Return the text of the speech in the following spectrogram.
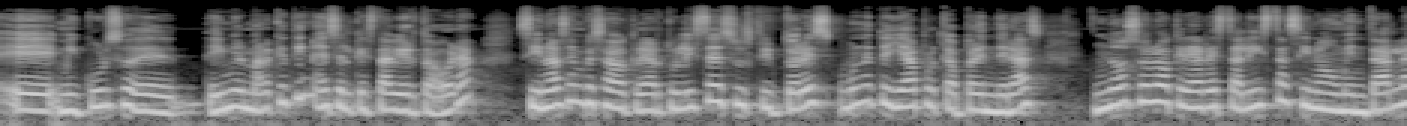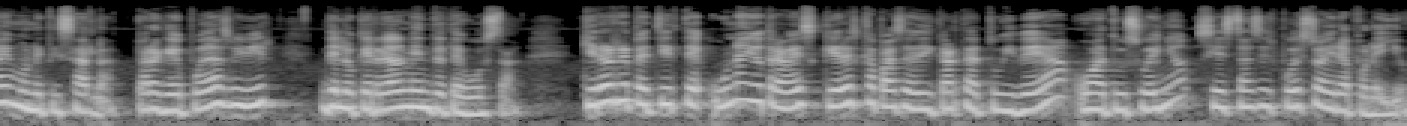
eh, mi curso de, de, email marketing es el que está abierto ahora. Si no has empezado a crear tu lista de suscriptores, únete ya porque aprenderás no solo a crear esta lista, sino a aumentarla y monetizarla para que puedas vivir de lo que realmente te gusta. Quiero repetirte una y otra vez que eres capaz de dedicarte a tu idea o a tu sueño si estás dispuesto a ir a por ello.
